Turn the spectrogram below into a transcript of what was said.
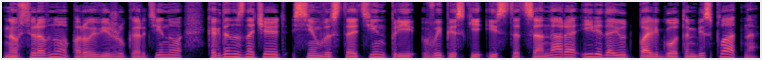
Но все равно порой вижу картину, когда назначают симвастатин при выписке из стационара или дают по льготам бесплатно.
